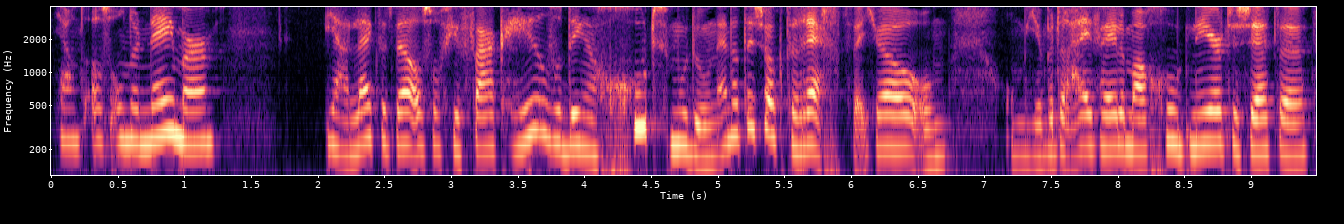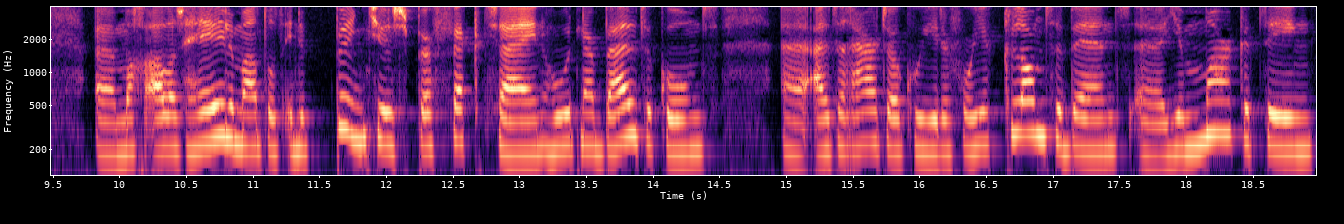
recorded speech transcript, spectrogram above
Ja, want als ondernemer ja, lijkt het wel alsof je vaak heel veel dingen goed moet doen. En dat is ook terecht, weet je wel, om, om je bedrijf helemaal goed neer te zetten. Uh, mag alles helemaal tot in de puntjes perfect zijn, hoe het naar buiten komt. Uh, uiteraard ook hoe je er voor je klanten bent, uh, je marketing,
